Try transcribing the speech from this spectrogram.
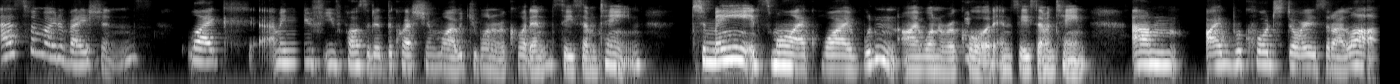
As for motivations, like I mean, you've you've posited the question, why would you want to record NC17? To me, it's more like, why wouldn't I want to record NC17? Um, I record stories that I love,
